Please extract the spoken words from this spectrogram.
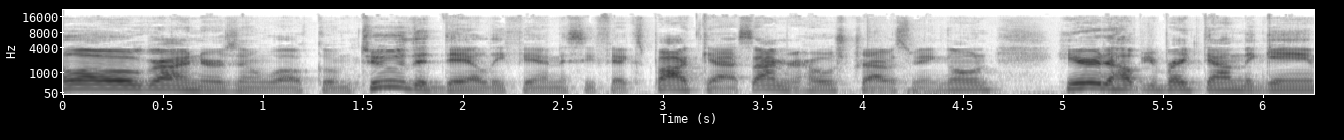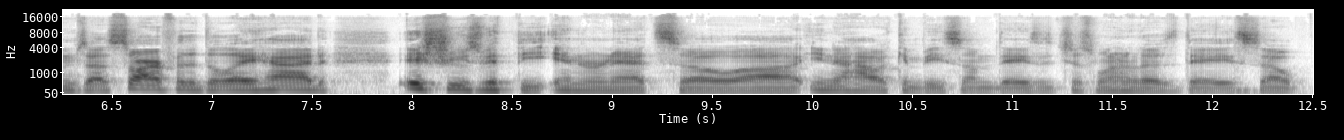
Hello, grinders, and welcome to the Daily Fantasy Fix podcast. I'm your host, Travis Mangone, here to help you break down the games. Uh, sorry for the delay, had issues with the internet, so uh, you know how it can be some days. It's just one of those days. So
